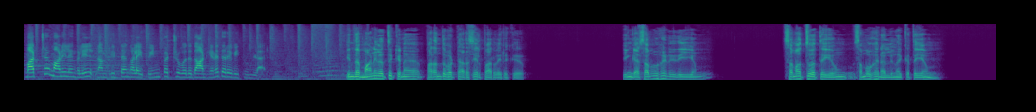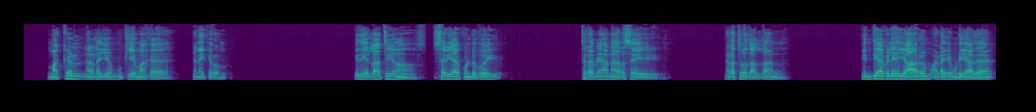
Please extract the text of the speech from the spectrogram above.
மற்ற மாநிலங்களில் நம் திட்டங்களை பின்பற்றுவதுதான் என தெரிவித்துள்ளார். இந்த மாநிலத்துக்கென பரந்துபட்ட அரசியல் பார்வை இருக்கு. இங்க சமூக நீதியையும் சமத்துவத்தையும் சமூக நல்லிணக்கத்தையும் மக்கள் நலனையும் முக்கியமாக நினைக்கிறோம். இது எல்லாத்தையும் சரியாக கொண்டு போய் திறமையான அரசை நடத்துவதால் தான் இந்தியாவிலே யாரும் அடைய முடியாத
